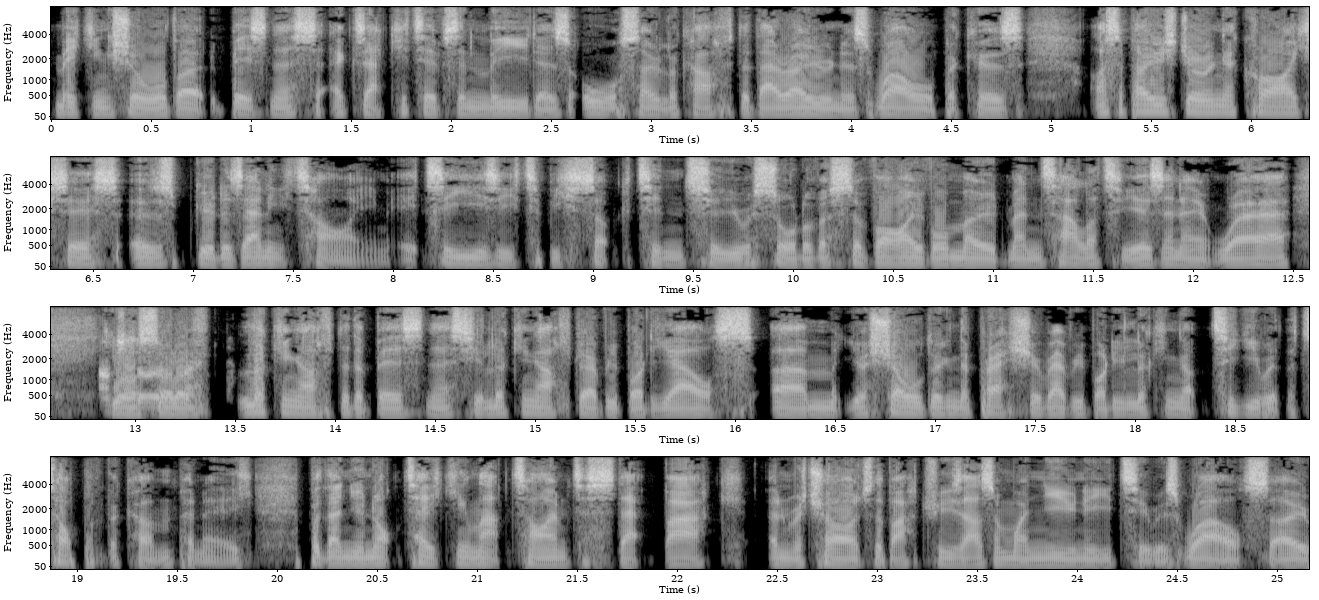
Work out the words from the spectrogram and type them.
making sure that business executives and leaders also look after their own as well because I suppose during a crisis as good as any time it's easy to be sucked into a sort of a survival mode mentality isn't it where Absolutely. you're sort of looking after the business you're looking after everybody else um, you're shouldering the pressure of everybody looking up to you at the top of the company, but then you're not taking that time to step back and recharge the batteries as and when you need to as well. So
